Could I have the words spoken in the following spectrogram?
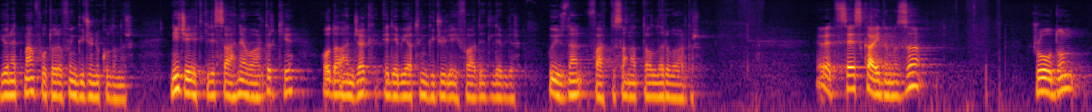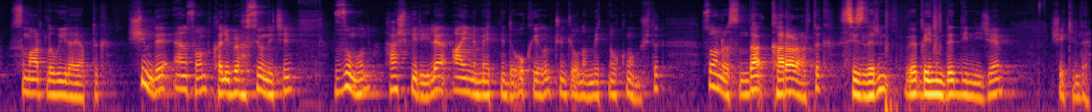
yönetmen fotoğrafın gücünü kullanır. Nice etkili sahne vardır ki o da ancak edebiyatın gücüyle ifade edilebilir. Bu yüzden farklı sanat dalları vardır. Evet ses kaydımızı Rode'un Smart ile yaptık. Şimdi en son kalibrasyon için Zoom'un H1 ile aynı metni de okuyalım. Çünkü ona metni okumamıştık. Sonrasında karar artık sizlerin ve benim de dinleyeceğim şekilde.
